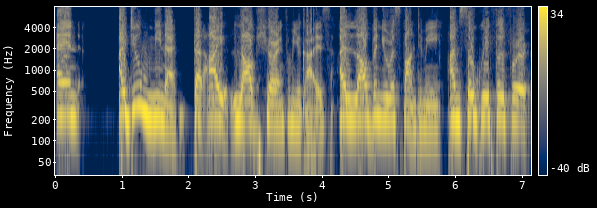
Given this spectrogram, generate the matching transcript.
And I do mean that, that I love hearing from you guys. I love when you respond to me. I'm so grateful for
